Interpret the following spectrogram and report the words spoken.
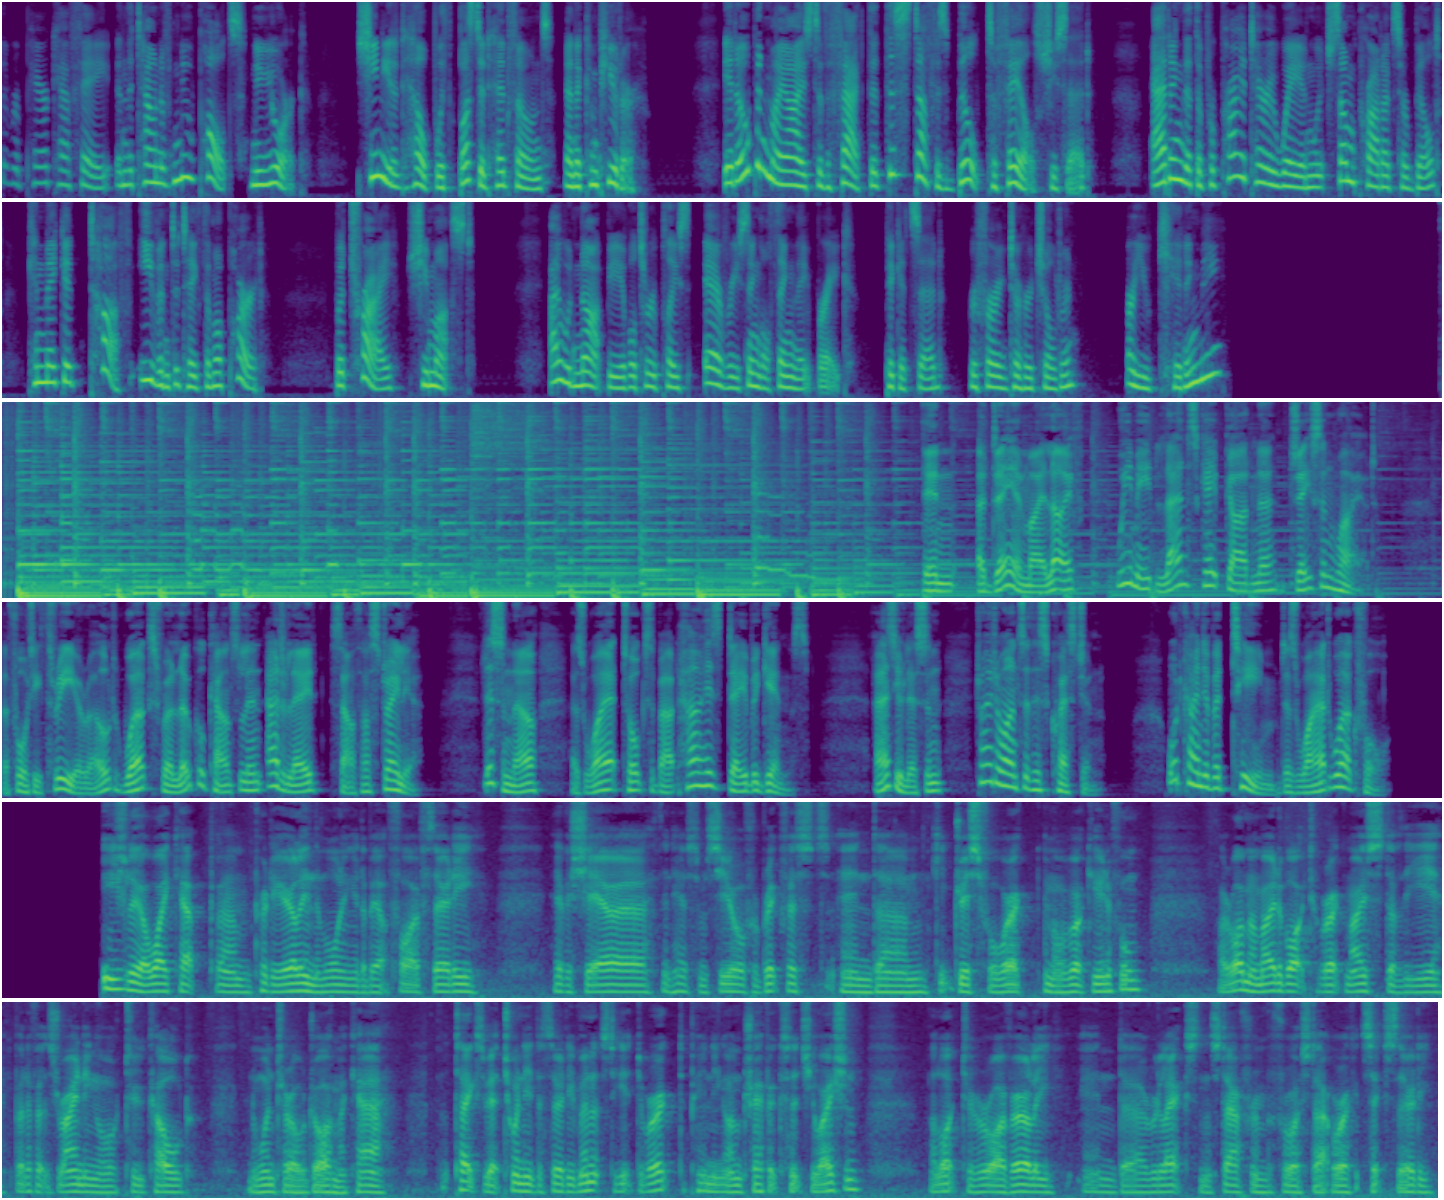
the Repair Cafe in the town of New Paltz, New York. She needed help with busted headphones and a computer. It opened my eyes to the fact that this stuff is built to fail, she said, adding that the proprietary way in which some products are built can make it tough even to take them apart. But try she must. I would not be able to replace every single thing they break, Pickett said, referring to her children. Are you kidding me? In A Day in My Life, we meet landscape gardener Jason Wyatt. The 43 year old works for a local council in Adelaide, South Australia. Listen now as Wyatt talks about how his day begins. As you listen, try to answer this question What kind of a team does Wyatt work for? Usually I wake up um, pretty early in the morning at about 5.30 have a shower, then have some cereal for breakfast, and um, get dressed for work in my work uniform. I ride my motorbike to work most of the year, but if it's raining or too cold in winter, I'll drive my car. It takes about 20 to 30 minutes to get to work, depending on traffic situation. I like to arrive early and uh, relax in the staff room before I start work at 6:30.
